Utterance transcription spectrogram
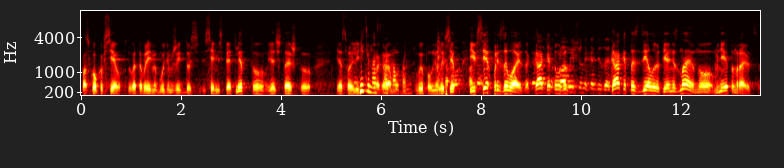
поскольку все в это время будем жить до 75 лет, то я считаю, что я свою личную программу выполнил. И всех, и всех призываю. За как это уже, как это сделают, я не знаю, но мне это нравится.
